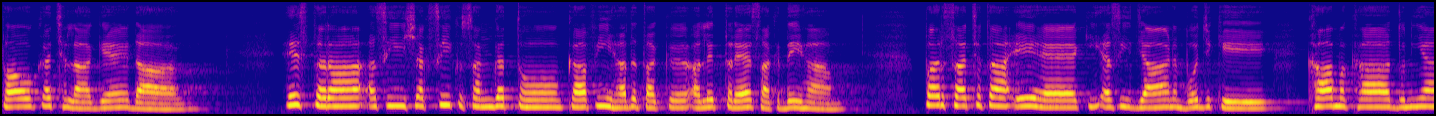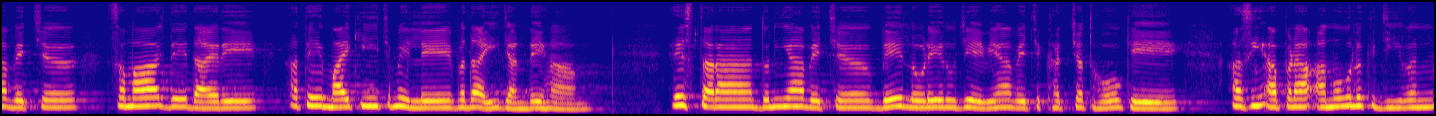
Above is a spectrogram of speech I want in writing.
ਤਉ ਕਛ ਲਾਗੈ ਦਾਗ। ਇਸ ਤਰ੍ਹਾਂ ਅਸੀਂ ਸ਼ਖਸੀ ਕੁਸੰਗਤ ਤੋਂ ਕਾਫੀ ਹੱਦ ਤੱਕ ਅਲਿਪਤ ਰਹਿ ਸਕਦੇ ਹਾਂ। ਪਰ ਸੱਚ ਤਾਂ ਇਹ ਹੈ ਕਿ ਅਸੀਂ ਜਾਣ ਬੁੱਝ ਕੇ ਖਾਮਖਾ ਦੁਨੀਆ ਵਿੱਚ ਸਮਾਜ ਦੇ ਦਾਇਰੇ ਅਤੇ ਮਾਇਕੀ ਝਮੇਲੇ ਵਧਾਈ ਜਾਂਦੇ ਹਾਂ। ਇਸ ਤਰ੍ਹਾਂ ਦੁਨੀਆ ਵਿੱਚ ਬੇਲੋੜੇ ਰੁਝੇਵਿਆਂ ਵਿੱਚ ਖੱਚਤ ਹੋ ਕੇ ਅਸੀਂ ਆਪਣਾ ਅਮੋਲਕ ਜੀਵਨ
